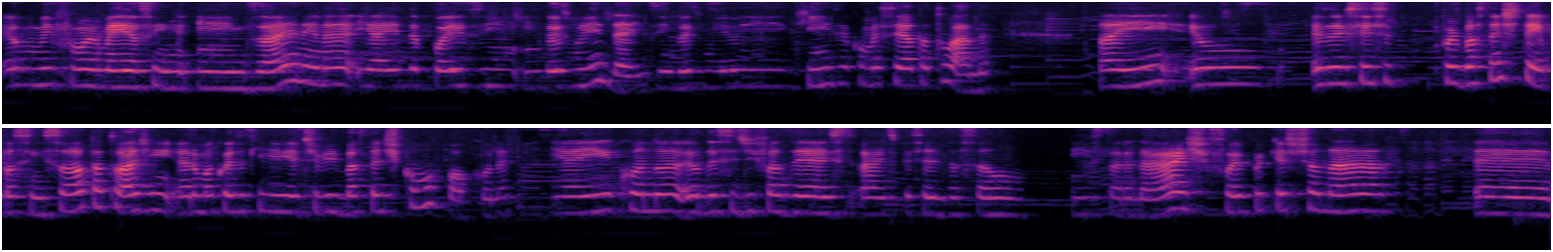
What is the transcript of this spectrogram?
eu me formei assim em design, né? E aí depois em, em 2010, em 2015 eu comecei a tatuar, né? Aí eu exerci esse por bastante tempo, assim, só a tatuagem era uma coisa que eu tive bastante como foco, né? E aí quando eu decidi fazer a, especialização em História da Arte foi por questionar é,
